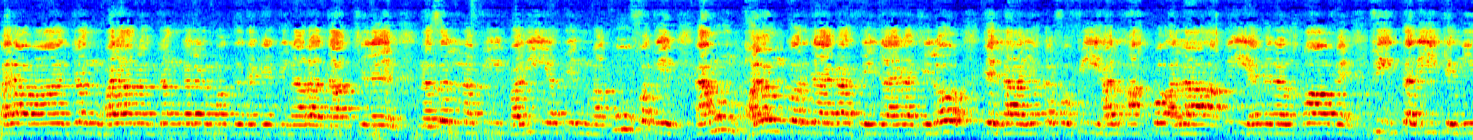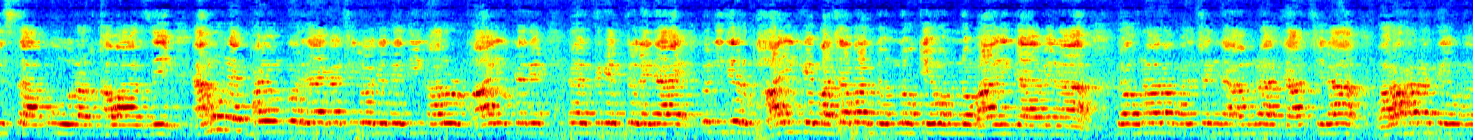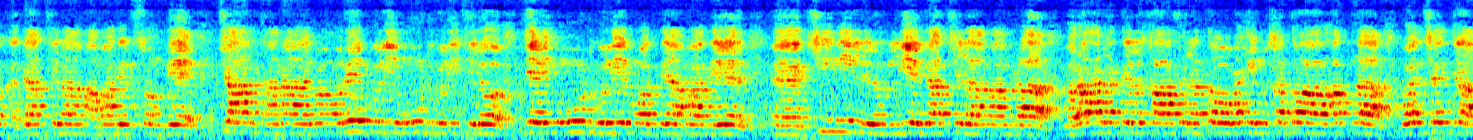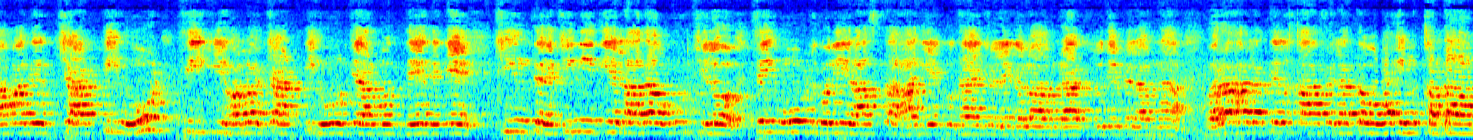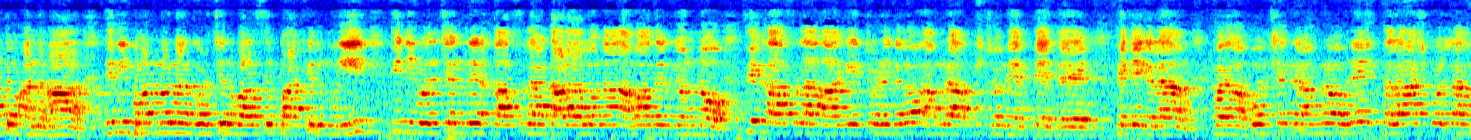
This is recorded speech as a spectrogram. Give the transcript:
ভয়ানক জঙ্গলের মধ্যে থেকে এমন মিন এক ভয়ঙ্কর জায়গা ছিল যে যদি কারোর ভাই ওখানে চলে যায়, তো নিজের ভাইকে বাঁচাবার জন্য কেউ অন্য ভাই যাবে না। তো ওনারা বলছেন যে আমরা যাচ্ছিলাম। আমাদের সঙ্গে। চারখানা এবং অনেকগুলি উঁটগুলি ছিল। যে উঁটগুলির মধ্যে আমাদের চিনি নিয়ে যাচ্ছিলাম আমরা। রাহারাতের ইন হাতলা বলছেন যে আমাদের চারটি উঁট কি হলো চারটি উঁট যার মধ্যে থেকে চিনি দিয়ে লাদা উট ছিল সেই রাস্তা হারিয়ে কোথায় চলে গেল আমরা খুঁজে পেলাম না। তিনি বর্ণনা করছেন পাকের মুরিদ তিনি বলছেন যে কাফলা, দাঁড়াল না আমাদের জন্য। সে কাফলা আগে চলে গেল, আমরা পিছনে থেকে গেলাম। বলছেন, আমরা অনেক তালাশ করলাম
